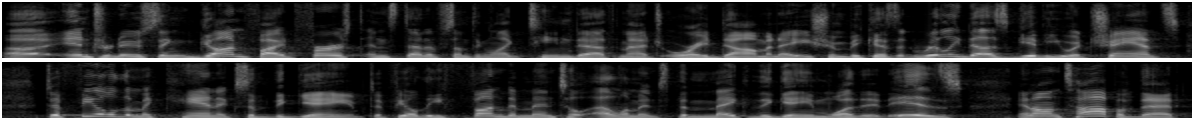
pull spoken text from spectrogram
uh, introducing gunfight first instead of something like team deathmatch or a domination, because it really does give you a chance to feel the mechanics of the game, to feel the fundamental elements that make the game what it is. And on top of that,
